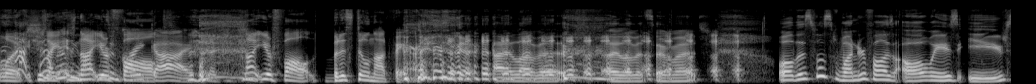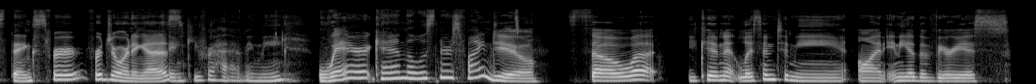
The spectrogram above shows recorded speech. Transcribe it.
Look, she's like, it's not your he's a great fault. guy. It's not your fault, but it's still not fair. I love it. I love it so much. Well, this was wonderful as always, Yves. Thanks for for joining us. Thank you for having me. Where can the listeners find you? So uh, you can listen to me on any of the various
